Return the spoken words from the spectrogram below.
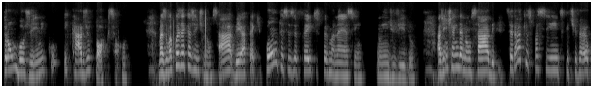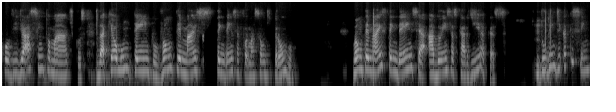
trombogênico e cardiotóxico. Mas uma coisa que a gente não sabe é até que ponto esses efeitos permanecem no indivíduo. A gente ainda não sabe, será que os pacientes que tiveram Covid assintomáticos, daqui a algum tempo, vão ter mais tendência à formação de trombo? Vão ter mais tendência a doenças cardíacas? Uhum. Tudo indica que sim.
